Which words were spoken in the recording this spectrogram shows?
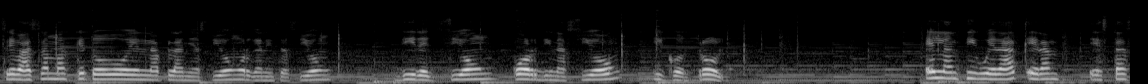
se basa más que todo en la planeación, organización, dirección, coordinación y control. En la antigüedad eran estas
